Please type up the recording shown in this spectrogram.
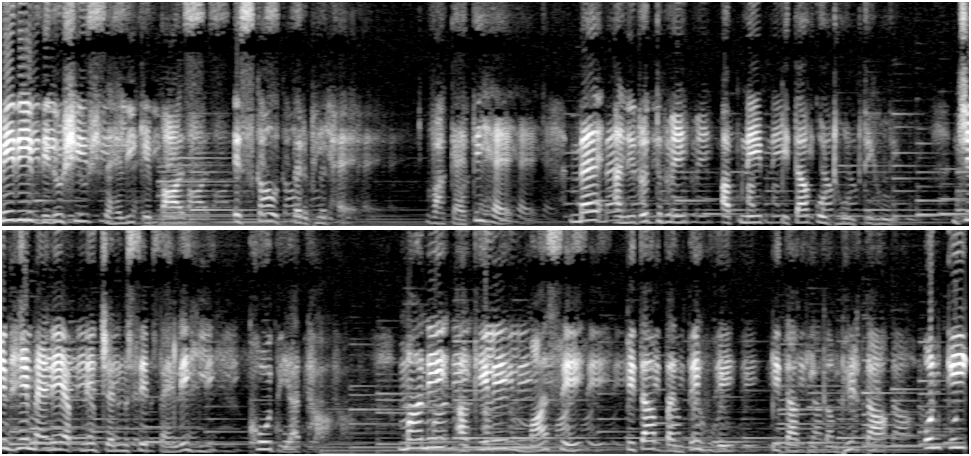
मेरी विदुषी सहेली के पास इसका उत्तर भी है। वह कहती है, मैं अनिरुद्ध में अपने पिता को ढूंढती हूँ, जिन्हें मैंने अपने जन्म से पहले ही खो दिया था। माँ ने अकेले माँ से पिता बनते हुए पिता की गंभीरता उनकी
